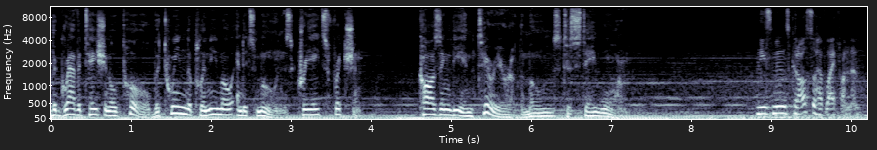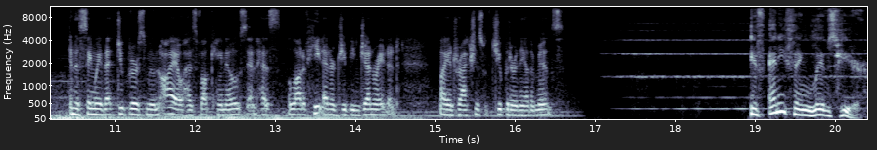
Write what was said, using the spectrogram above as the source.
The gravitational pull between the Planemo and its moons creates friction, causing the interior of the moons to stay warm. These moons could also have life on them, in the same way that Jupiter's moon Io has volcanoes and has a lot of heat energy being generated by interactions with Jupiter and the other moons. If anything lives here,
